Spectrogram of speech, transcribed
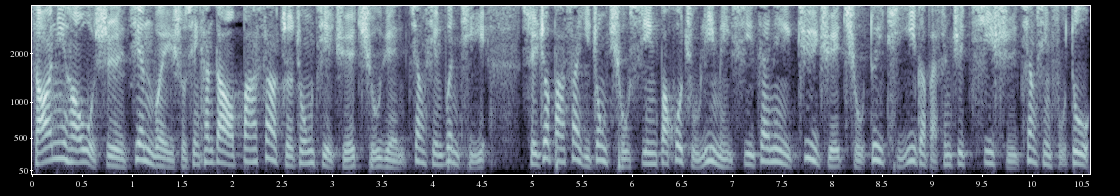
早安，你好，我是建伟。首先看到巴萨折中解决球员降薪问题。随着巴萨一众球星，包括主力梅西在内，拒绝球队提议的百分之七十降薪幅度，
